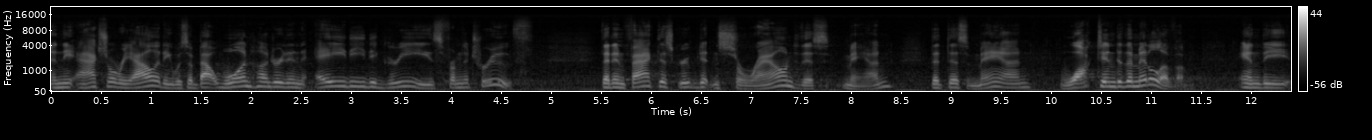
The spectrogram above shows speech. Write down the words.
And the actual reality was about 180 degrees from the truth. That in fact, this group didn't surround this man, that this man walked into the middle of them. And the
